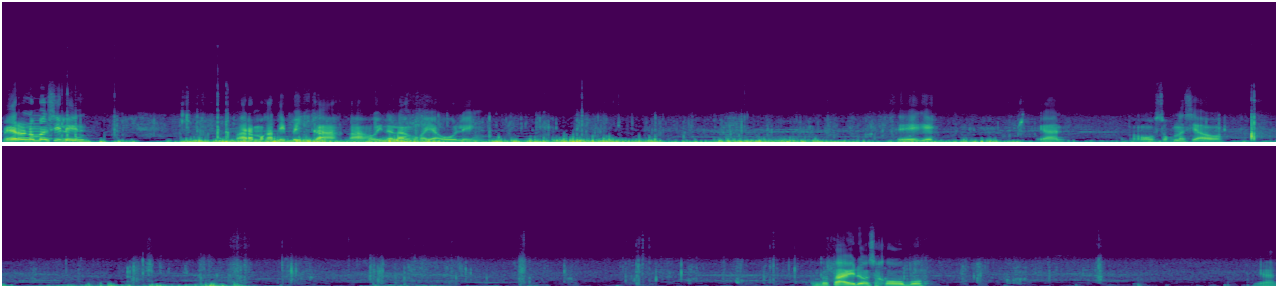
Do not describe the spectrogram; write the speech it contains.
Meron naman silin para makatipid ka, kahoy na lang o kaya uling. Sige. Yan. Mangusok na siya oh. Punta tayo doon sa Kobo. Yan.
